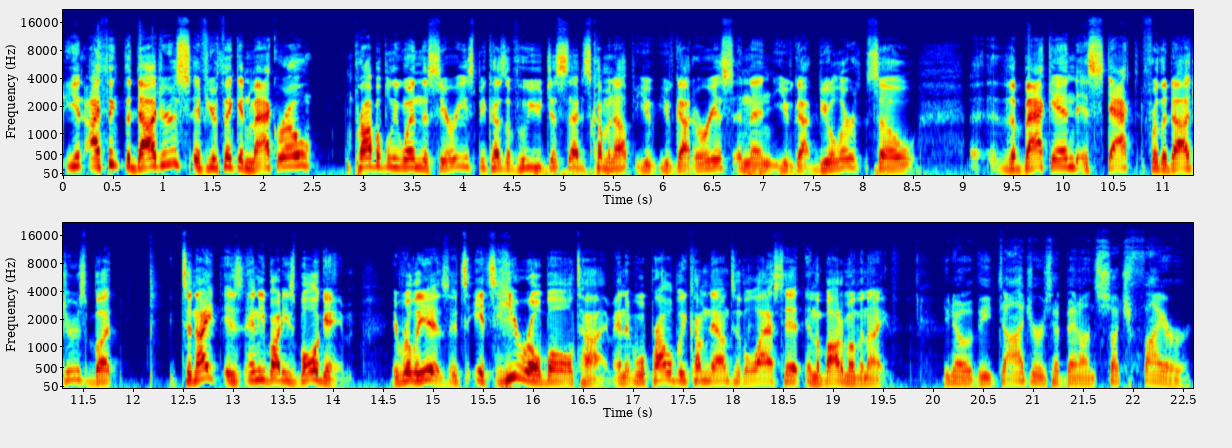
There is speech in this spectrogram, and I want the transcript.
you I think the Dodgers, if you're thinking macro, probably win the series because of who you just said is coming up. You've, you've got Urias and then you've got Buehler. So uh, the back end is stacked for the Dodgers, but tonight is anybody's ball game. It really is. It's it's hero ball time, and it will probably come down to the last hit in the bottom of the ninth. You know, the Dodgers have been on such fire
